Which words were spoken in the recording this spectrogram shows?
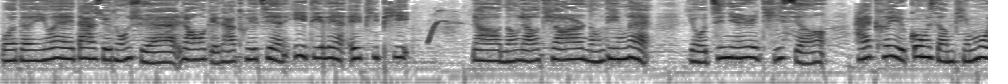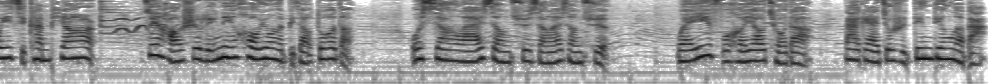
我的一位大学同学让我给他推荐异地恋 APP，要能聊天儿、能定位、有纪念日提醒。还可以共享屏幕一起看片儿，最好是零零后用的比较多的。我想来想去，想来想去，唯一符合要求的大概就是钉钉了吧。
